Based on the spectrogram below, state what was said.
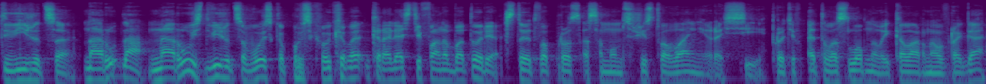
движется... На, Ру- а, на Русь движется войско польского короля Стефана Батория. Встает вопрос о самом существовании России. Против этого злобного и коварного врага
